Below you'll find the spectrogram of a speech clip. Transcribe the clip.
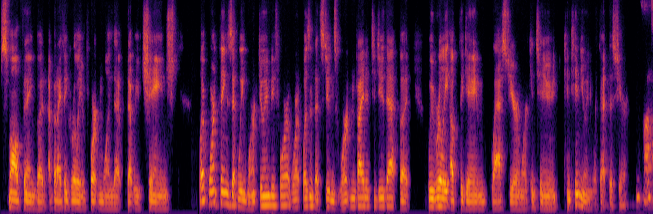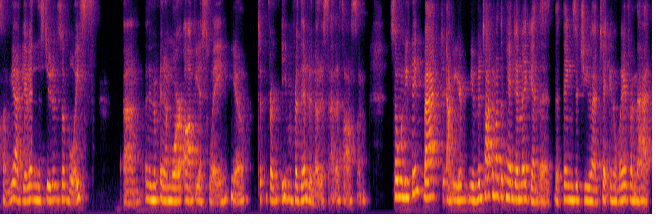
small thing, but, but I think really important one that, that we've changed. What weren't things that we weren't doing before? It wasn't that students weren't invited to do that, but we really upped the game last year and we're continuing continuing with that this year. That's awesome. Yeah, giving the students a voice um, in, in, a more obvious way, you know, to, for even for them to notice that. That's awesome. So when you think back, to, I mean, you have been talking about the pandemic and the, the things that you have taken away from that.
